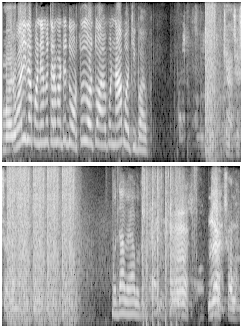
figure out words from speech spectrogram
મરવા સોરી લા પણ મેં તારા માટે દોડતો દોડતો આવ્યો પણ ના પહોંચી પાયો ક્યાં છે સાલા મારી બધા ગયા બગડ લે સાલા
